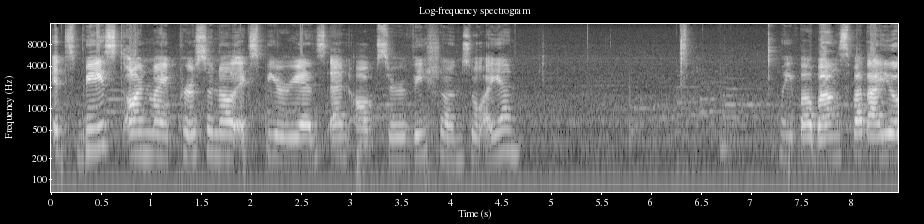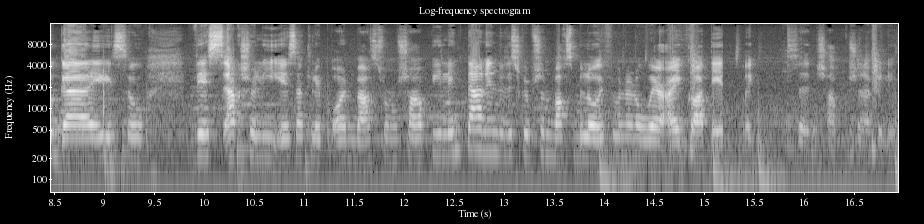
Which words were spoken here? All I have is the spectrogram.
it's based on my personal experience and observation. So, ayan. May pabangs pa tayo, guys. So, this actually is a clip-on box from Shopee. Link down in the description box below if you want to know where I got it. Like, sa shop ko siya nabili.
